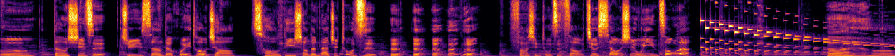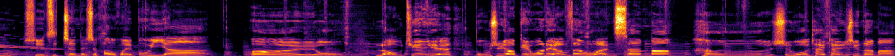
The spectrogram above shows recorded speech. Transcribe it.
嗯，当狮子沮丧地回头找草地上的那只兔子，嗯嗯嗯嗯嗯，发现兔子早就消失无影踪了。哎呀，狮子真的是后悔不已啊！哎呦！老天爷不是要给我两份晚餐吗？哼，是我太贪心了吗？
